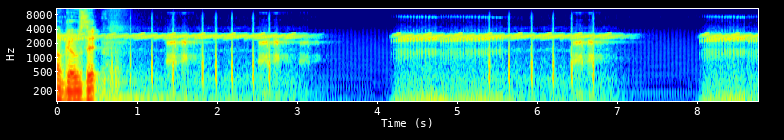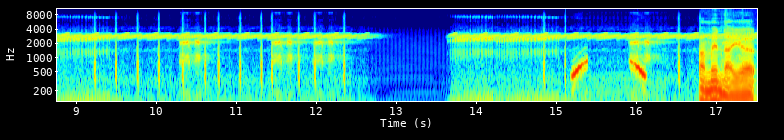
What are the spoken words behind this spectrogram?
How goes it? I'm in not yet.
